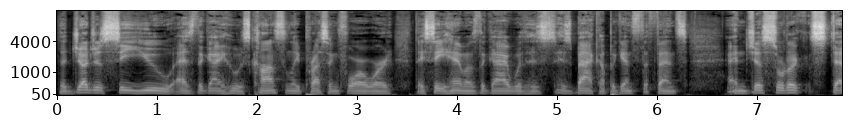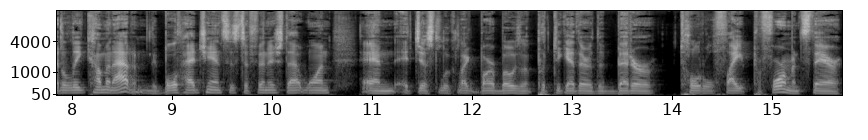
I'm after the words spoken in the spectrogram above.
the judges see you as the guy who is constantly pressing forward. They see him as the guy with his, his back up against the fence and just sort of steadily coming at him. They both had chances to finish that one, and it just looked like Barboza put together the better total fight performance there.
